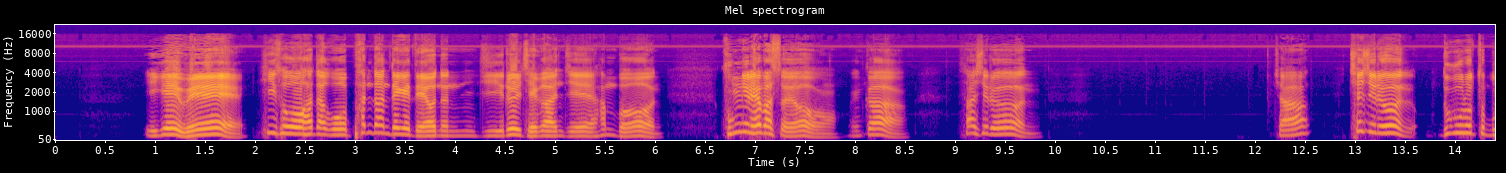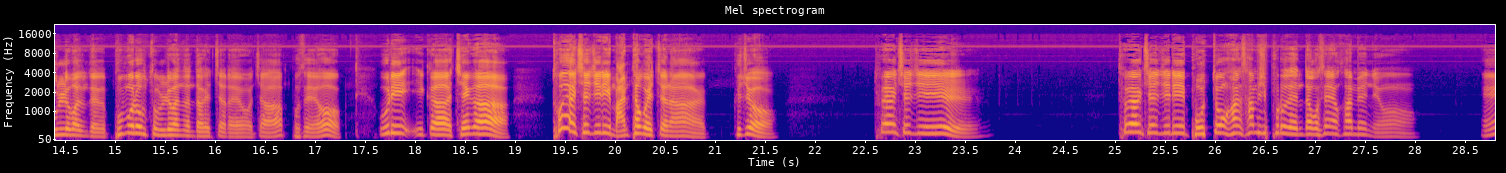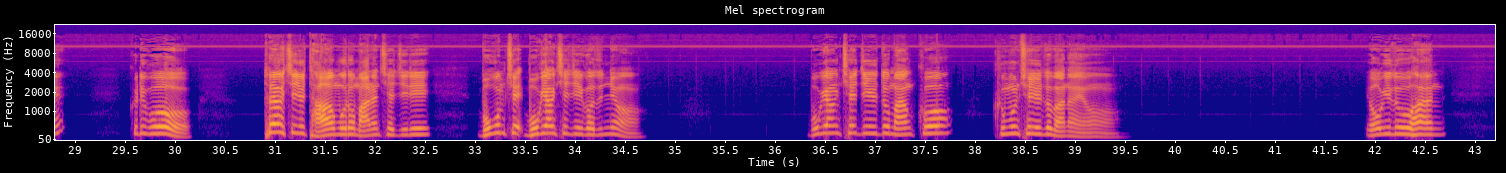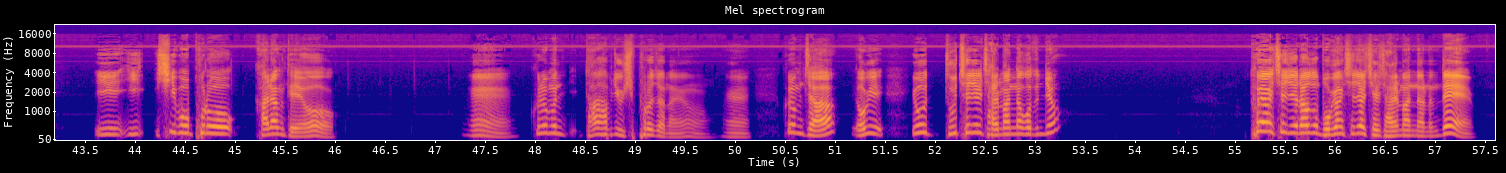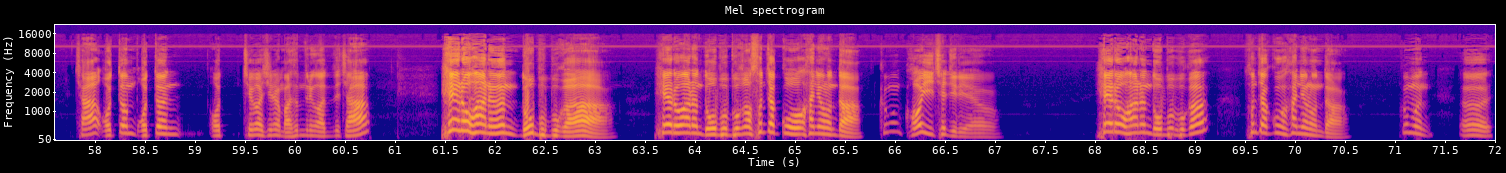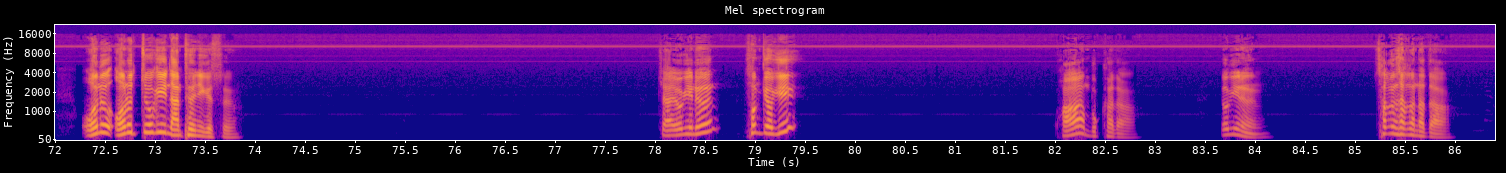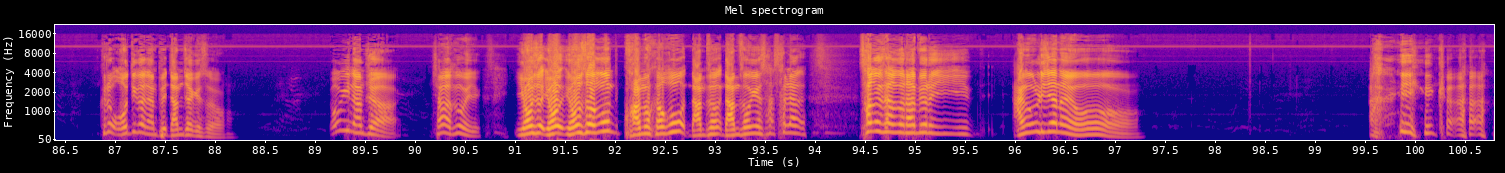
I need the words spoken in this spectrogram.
이게 왜 희소하다고 판단되게 되었는지를 제가 이제 한번 궁리를 해봤어요. 그러니까 사실은 자 체질은 누구로부터 물려받는다? 부모로부터 물려받는다고 했잖아요. 자 보세요. 우리 그러니까 제가 토양 체질이 많다고 했잖아. 그죠? 토양 체질 토양 체질이 보통 한 30% 된다고 생각하면요. 예? 그리고 토양 체질 다음으로 많은 체질이 목음 체, 목양 체질이거든요. 목양 체질도 많고 금음 체질도 많아요. 여기도 한 이, 15% 가량 돼요. 예. 그러면 다 합치 60%잖아요. 예. 그럼 자, 여기 요 두 체질 잘 만나거든요. 토양 체질하고 목양 체질 제일 잘 만나는데 자 어떤 어떤 어, 제가 지난해 말씀드린 것 같은데 자 해로하는 노부부가 해로하는 노부부가 손잡고 한여논다. 그러면 거의 이 체질이에요. 해로하는 노부부가 손잡고 한여논다. 그러면 어, 어느 어느 쪽이 남편이겠어요? 자 여기는 성격이 과묵하다. 여기는 사근사근하다. 그럼 어디가 남편 남자겠어? 여기 남자. 자 그럼 여, 여, 여성은 과묵하고 남성 남성이 사, 살랑 사근사근 하면 이, 안 어울리잖아요. 아니 그러니까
